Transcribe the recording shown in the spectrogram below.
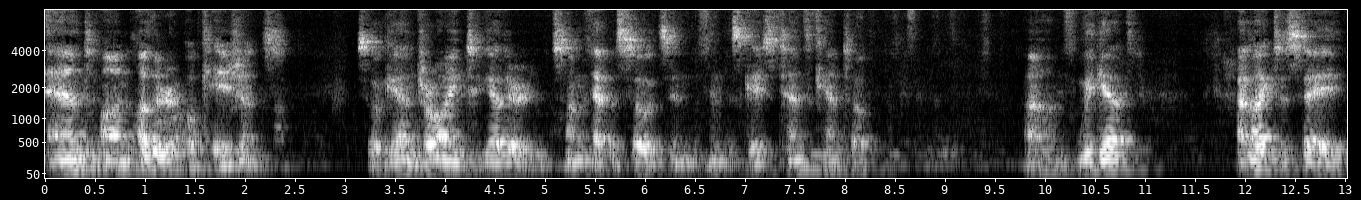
and on other occasions. So again, drawing together some episodes, in, in this case, 10th canto, um, we get, I like to say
